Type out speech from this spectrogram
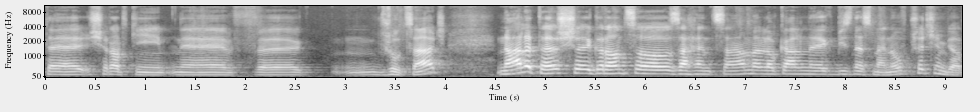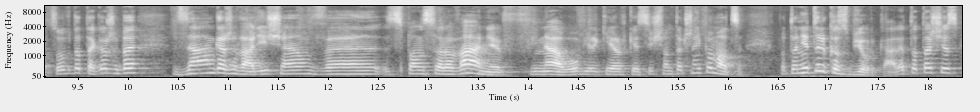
te środki e, w, wrzucać. No ale też e, gorąco zachęcam lokalnych biznesmenów, przedsiębiorców do tego, żeby zaangażowali się w sponsorowanie finału Wielkiej Orkiestry Świątecznej Pomocy. Bo to nie tylko zbiórka, ale to też jest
